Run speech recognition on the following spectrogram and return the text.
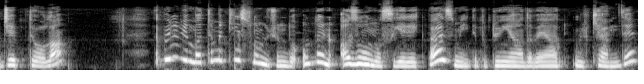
Cepte olan. Ya böyle bir matematiğin sonucunda onların az olması gerekmez miydi bu dünyada veya ülkemde?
